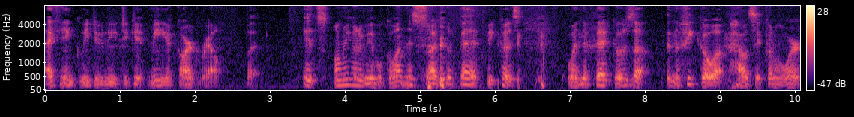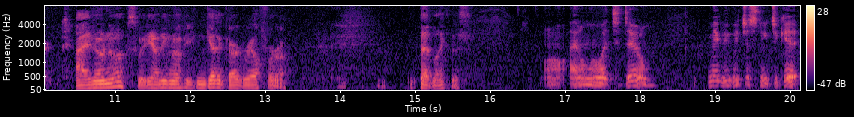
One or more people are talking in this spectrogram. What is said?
I think we do need to get me a guardrail. But it's only going to be able to go on this side of the bed because when the bed goes up and the feet go up, how's it going to work? I don't know, sweetie. I don't even know if you can get a guardrail for a bed like this. Well, I don't know what to do. Maybe we just need to get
